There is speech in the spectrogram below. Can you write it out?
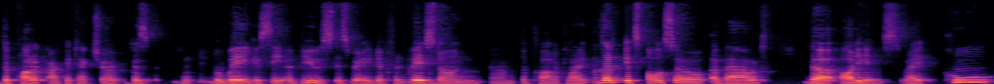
the product architecture because the way you see abuse is very different based on um, the product line. Then it's also about the audience right? Who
